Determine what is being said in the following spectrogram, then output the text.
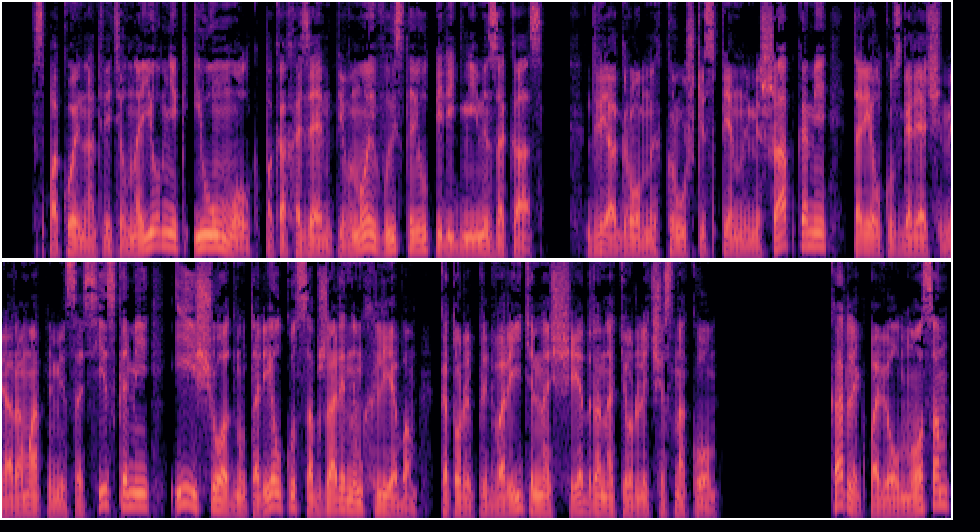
— спокойно ответил наемник и умолк, пока хозяин пивной выставил перед ними заказ две огромных кружки с пенными шапками, тарелку с горячими ароматными сосисками и еще одну тарелку с обжаренным хлебом, который предварительно щедро натерли чесноком. Карлик повел носом,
